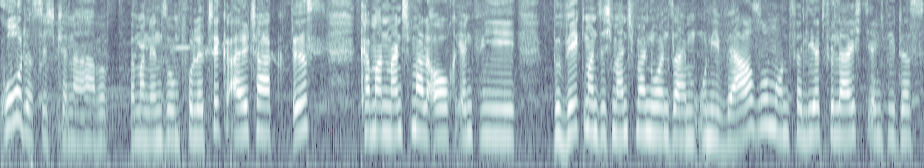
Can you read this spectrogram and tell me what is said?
froh, dass ich Kinder habe. Wenn man in so einem Politikalltag ist, kann man manchmal auch irgendwie, bewegt man sich manchmal nur in seinem Universum und verliert vielleicht irgendwie das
